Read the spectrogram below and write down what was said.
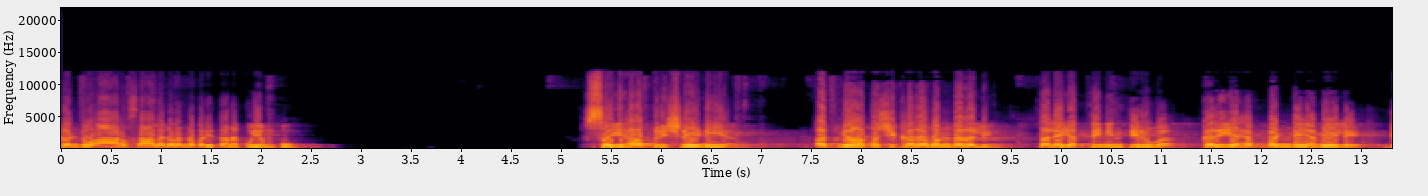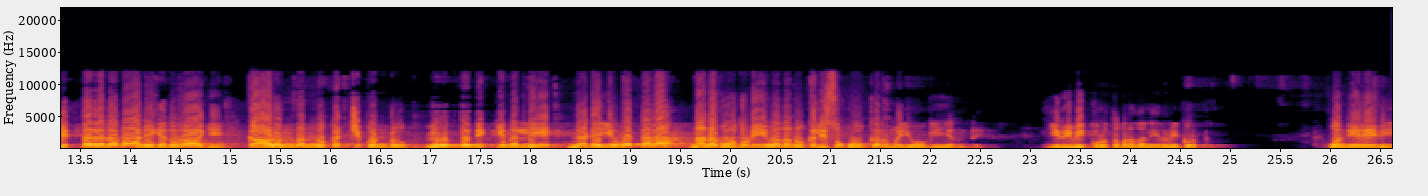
ಕಂಡು ಆರು ಸಾಲಗಳನ್ನು ಬರಿತಾನ ಕುವೆಂಪು ಸಹ್ಯಾದ್ರಿ ಶ್ರೇಣಿಯ, ಅಜ್ಞಾತ ಶಿಖರವೊಂದರಲ್ಲಿ ತಲೆಯತ್ತಿ ನಿಂತಿರುವ ಕರಿಯ ಹೆಬ್ಬಂಡೆಯ ಮೇಲೆ ಬಿತ್ತರದ ಬಾನಿಗೆದುರಾಗಿ ಕಾಳೊಂದನ್ನು ಕಚ್ಚಿಕೊಂಡು ವಿರುದ್ಧ ದಿಕ್ಕಿನಲ್ಲಿ ನಡೆಯುವ ತರ ನನಗೂ ದುಡಿಯುವುದನ್ನು ಕಲಿಸು ಓ ಕರ್ಮಯೋಗಿಯಂತೆ. ಇರಿವಿ ಕುರಿತು ಬರದನ್ ಇರಿವಿ ಕುರಿತು ಒಂದು ಇರಿವಿ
